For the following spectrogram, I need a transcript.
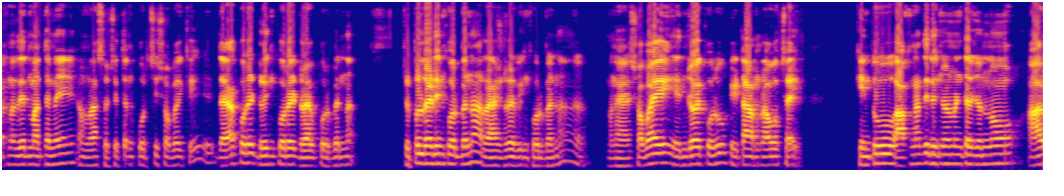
আপনাদের মাধ্যমে আমরা সচেতন করছি সবাইকে। দয়া করে ড্রিঙ্ক করে ড্রাইভ করবেন না। ট্রিপল রাইডিং করবেন না র্যাশ ড্রাইভিং করবেন না। মানে সবাই এনজয় করুক এটা আমরাও চাই। কিন্তু আপনাদের এনজয়মেন্টের জন্য আর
